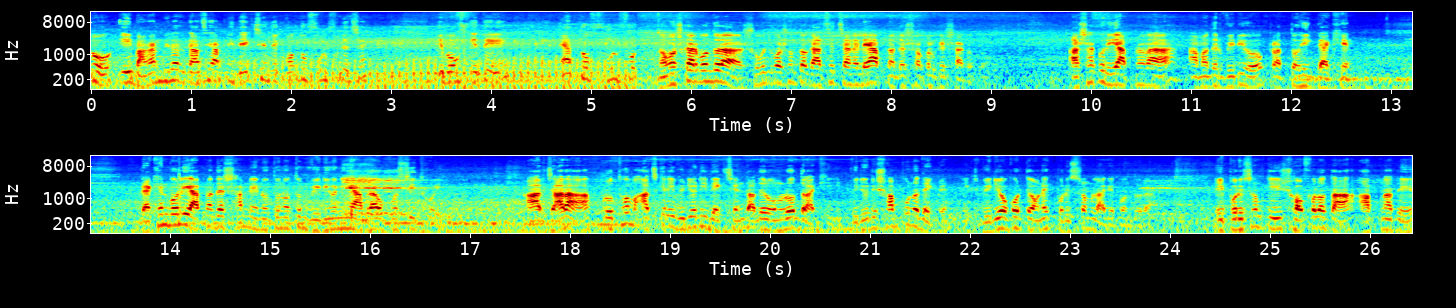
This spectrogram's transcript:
তো এই বাগান বিলাস গাছে আপনি দেখছেন যে কত ফুল ফুটেছে এবং এতে এত ফুল ফুট নমস্কার বন্ধুরা, সবুজ বসন্ত গাছের চ্যানেলে আপনাদের সকলকে স্বাগত। আশা করি আপনারা আমাদের ভিডিও প্রাত্যহিক দেখেন। দেখেন বলি আপনাদের সামনে নতুন নতুন ভিডিও নিয়ে আমরা উপস্থিত হই। আর যারা প্রথম আজকের এই ভিডিওটি দেখছেন, তাদের অনুরোধ রাখি, ভিডিওটি সম্পূর্ণ দেখবেন। একটি ভিডিও করতে অনেক পরিশ্রম লাগে বন্ধুরা। এই পরিশ্রমটি সফলতা আপনাদের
